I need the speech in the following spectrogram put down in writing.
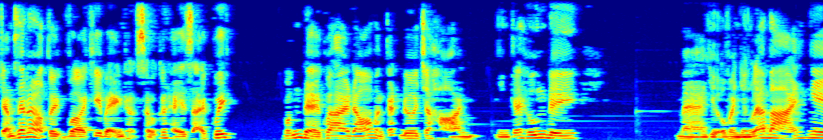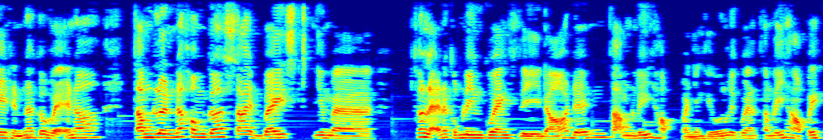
cảm giác rất là tuyệt vời khi bạn thật sự có thể giải quyết vấn đề của ai đó bằng cách đưa cho họ những cái hướng đi mà dựa vào những lá bài nghe thì nó có vẻ nó, tâm linh nó không có science based nhưng mà có lẽ nó cũng liên quan gì đó đến tâm lý học và những hiệu ứng liên quan đến tâm lý học ấy.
